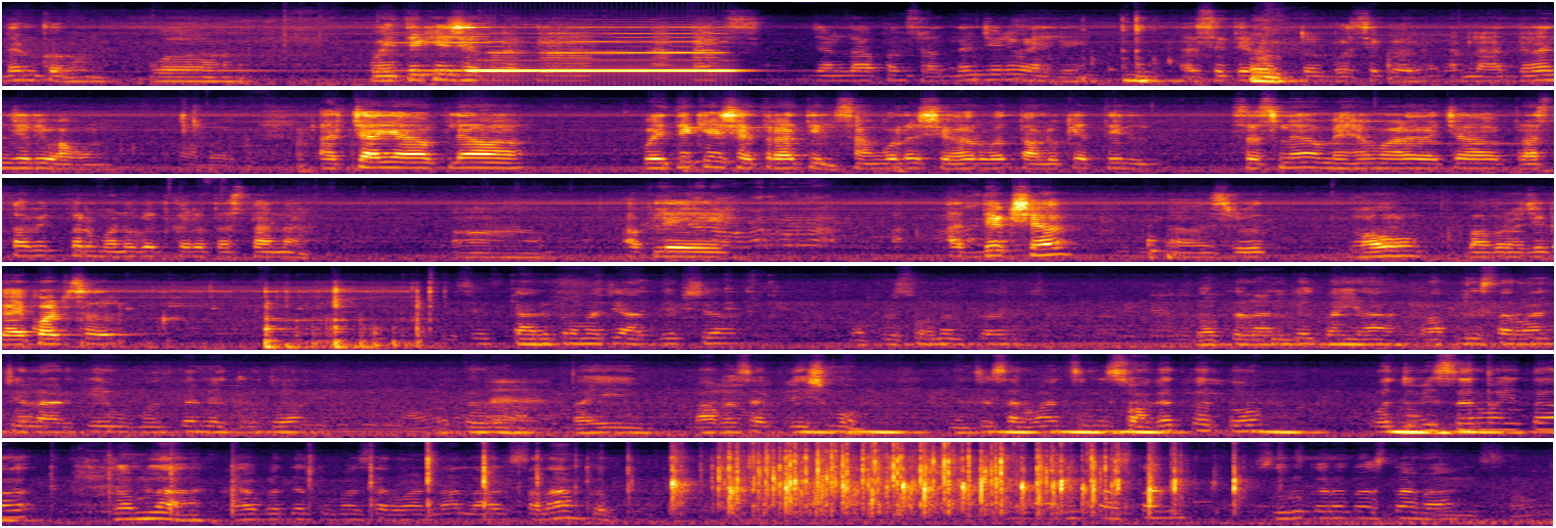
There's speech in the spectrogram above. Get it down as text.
बंधन करून व वैद्यकीय क्षेत्रात ज्यांना आपण श्रद्धांजली वाहिली असे ते डॉक्टर भोसेकर यांना आदरांजली वाहून आजच्या या आपल्या वैद्यकीय क्षेत्रातील सांगोला शहर व तालुक्यातील ससन मेहमाळ्याच्या प्रास्ताविकपर मनोगत करत असताना आपले अध्यक्ष श्री भाऊ बाबुरावजी गायकवाड सर तसेच कार्यक्रमाचे अध्यक्ष डॉक्टर सोनलकर डॉक्टर अनिकेत भैया आपले सर्वांचे लाडके उमंत नेतृत्व डॉक्टर भाई बाबासाहेब देशमुख यांचं सर्वांचं मी स्वागत करतो. व तुम्ही सर्व इथं जमला याबद्दल तुम्हा सर्वांना लाल सलाम करतो. सुरू करत असताना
